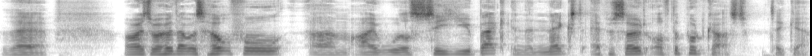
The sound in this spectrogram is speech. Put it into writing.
there. All right, so I hope that was helpful. Um, I will see you back in the next episode of the podcast. Take care.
